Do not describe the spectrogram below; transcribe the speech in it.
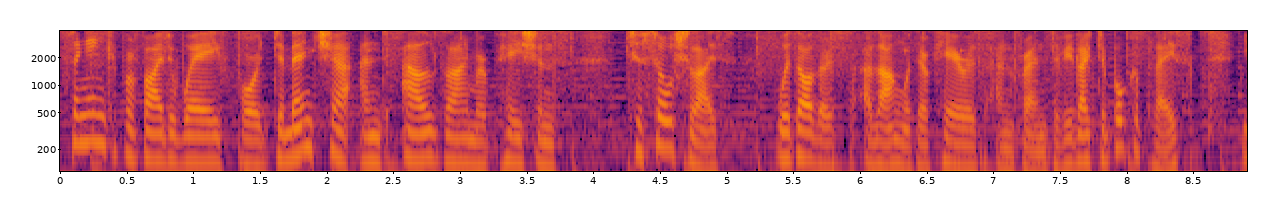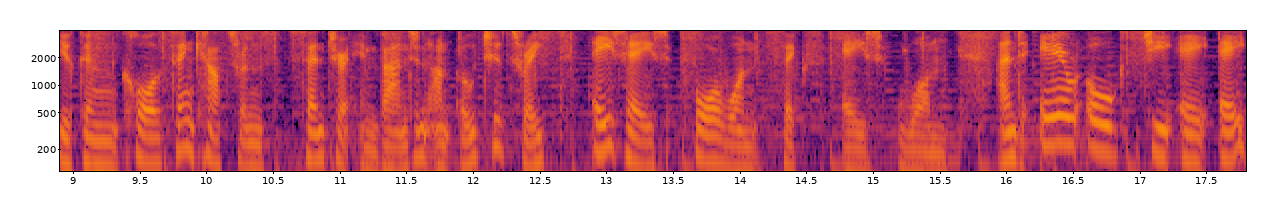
Singing can provide a way for dementia and Alzheimer patients to socialise with others along with their carers and friends. If you'd like to book a place, you can call St Catherine's Centre in Bandon on 023 8841681. And Éire Óg GAA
